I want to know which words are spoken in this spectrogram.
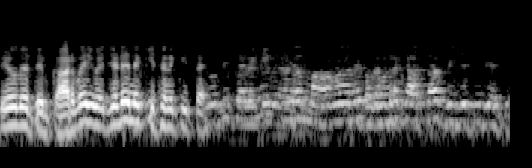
ਤੇ ਉਹਦੇ ਤੇ ਕਾਰਵਾਈ ਹੋਵੇ ਜਿਹੜੇ ਨੇ ਕਿਸੇ ਨੇ ਕੀਤਾ। ਵਿਰੋਧੀ ਕਹਿ ਰਹੇ ਨੇ ਸੀਐਮ ਮਾਨਣਾ ਨੇ ਸਰੈਂਡਰ ਕਰਤਾ ਬੀਜੇਪੀ ਦੇ ਅੱਗੇ।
